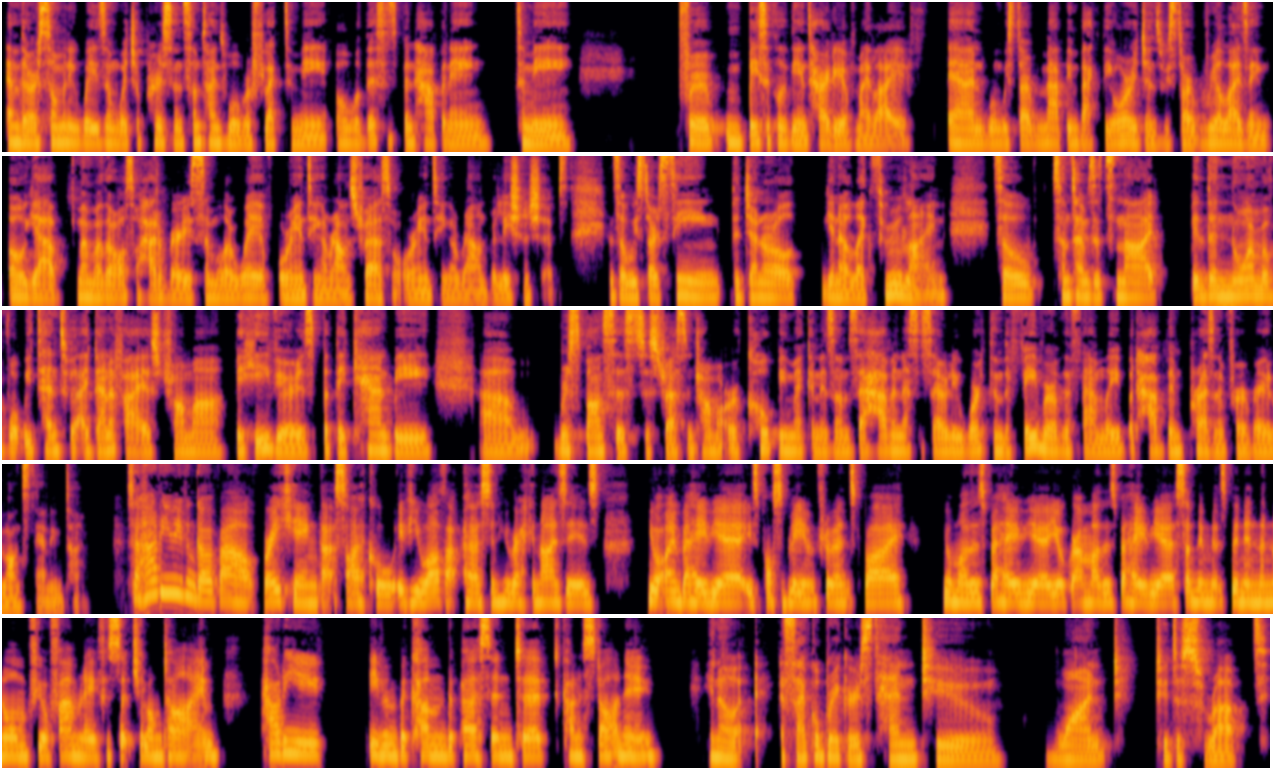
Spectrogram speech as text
And there are so many ways in which a person sometimes will reflect to me, oh, well, this has been happening to me for mm, basically the entirety of my life. And when we start mapping back the origins, we start realizing, oh, yeah, my mother also had a very similar way of orienting around stress or orienting around relationships. And so we start seeing the general, you know, like through line. So sometimes it's not the norm of what we tend to identify as trauma behaviors, but they can be um, responses to stress and trauma or coping mechanisms that haven't necessarily worked in the favor of the family, but have been present for a very long standing time. So, how do you even go about breaking that cycle if you are that person who recognizes your own behavior is possibly influenced by your mother's behavior, your grandmother's behavior, something that's been in the norm for your family for such a long time? How do you even become the person to kind of start anew? You know, cycle breakers tend to want to disrupt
